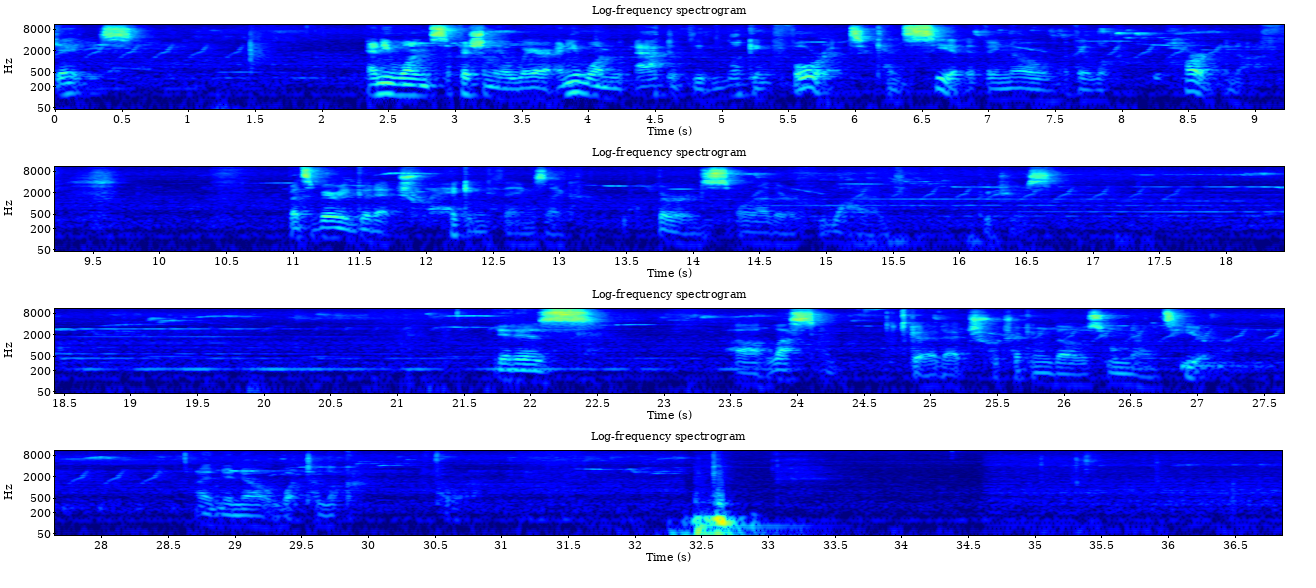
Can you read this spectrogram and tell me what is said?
gaze. Anyone sufficiently aware, anyone actively looking for it, can see it if they know, if they look hard enough. But it's very good at tricking things like birds or other wild creatures. It is uh, less good at tr- tricking those who know it's here and to know what to look for.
